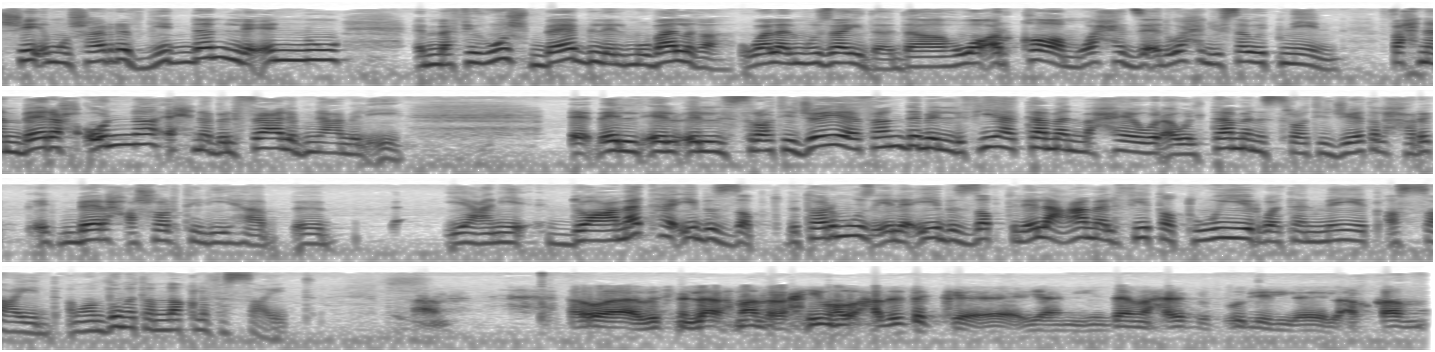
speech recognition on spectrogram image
شيء مشرف جدا لأنه ما فيهوش باب للمبالغة ولا المزايدة. ده هو أرقام واحد زائد واحد يساوي اتنين. فإحنا امبارح قلنا إحنا بالفعل بنعمل إيه. ال ال الاستراتيجية يا فندم اللي فيها ثمان محاور أو الثمان استراتيجيات اللي حضرتك امبارح أشرت ليها يعني دعامتها إيه بالظبط بترمز إلى إيه بالظبط للعمل في تطوير وتنمية الصعيد منظومة النقل في الصعيد. نعم. هو بسم الله الرحمن الرحيم. هو حضرتك يعني زي ما حضرتك بتقولي الأرقام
